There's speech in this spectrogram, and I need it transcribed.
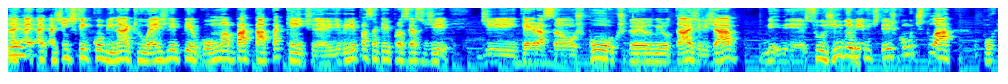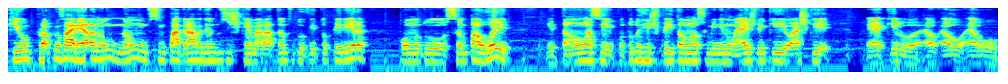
a, a, a, gente tem que combinar que o Wesley pegou uma batata quente, né? Ele deveria passar aquele processo de, de integração aos poucos, ganhando minutagem. Ele já surgiu em 2023 como titular, porque o próprio Varela não, não se enquadrava dentro dos esquemas lá, tanto do Vitor Pereira como do Sampaoli. Então, assim, com todo respeito ao nosso menino Wesley, que eu acho que é aquilo, é, é, o, é, o,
